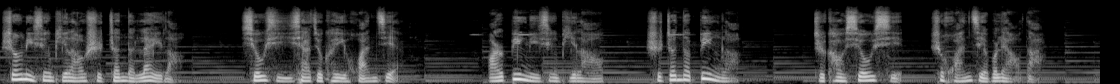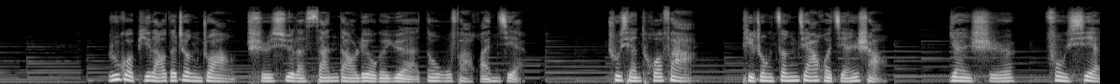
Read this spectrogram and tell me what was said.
生理性疲劳是真的累了，休息一下就可以缓解；而病理性疲劳是真的病了，只靠休息是缓解不了的。如果疲劳的症状持续了三到六个月都无法缓解，出现脱发、体重增加或减少、厌食、腹泻、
